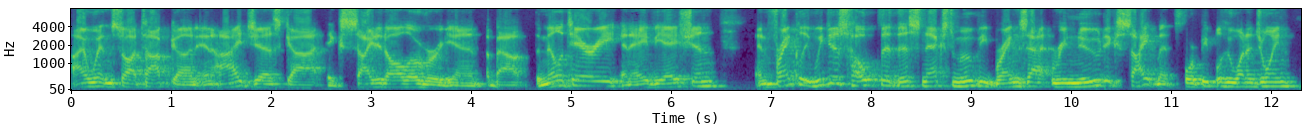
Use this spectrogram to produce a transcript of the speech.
I went and saw Top Gun, and I just got excited all over again about the military and aviation. And frankly, we just hope that this next movie brings that renewed excitement for people who want to join,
